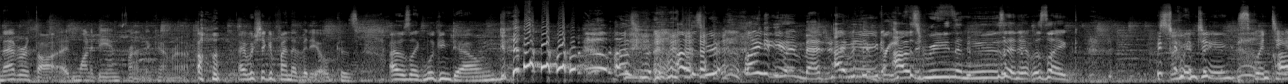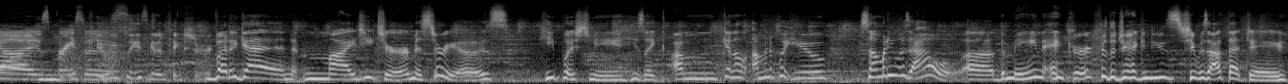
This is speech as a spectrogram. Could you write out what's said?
Never thought I'd want to be in front of the camera. I wish I could find that video because I was like looking down. I was, I was re- like, Can you imagine I, her with her mean, I was reading the news and it was like squinting, Squinty Um, eyes, can we please get a picture? But again, my teacher, Mr. Rios, he pushed me. He's like, I'm gonna, I'm gonna put you. Somebody was out. Uh, the main anchor for the Dragon News, she was out that day,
